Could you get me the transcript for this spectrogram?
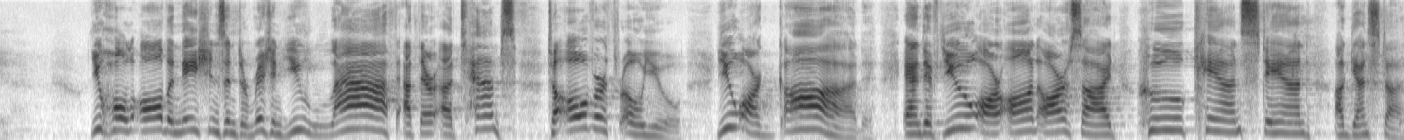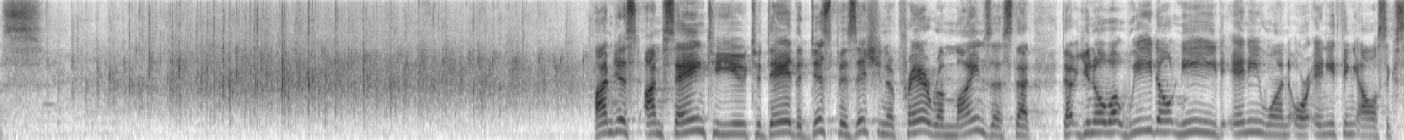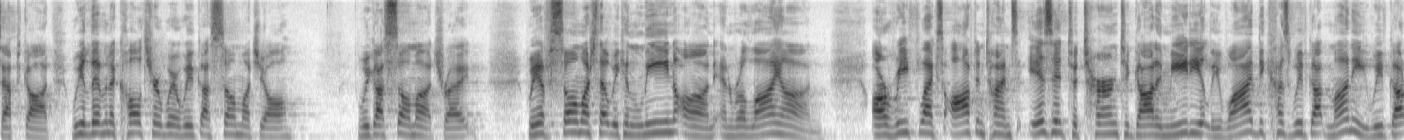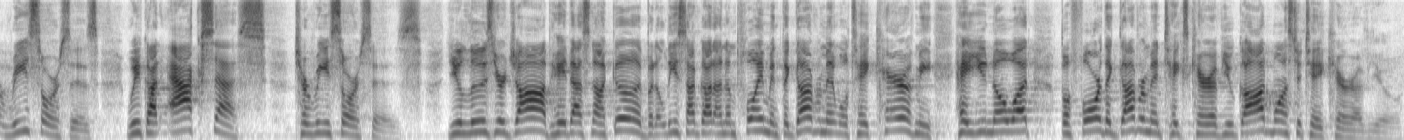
You hold all the nations in derision. You laugh at their attempts to overthrow you. You are God. And if you are on our side, who can stand against us? I'm just, I'm saying to you today, the disposition of prayer reminds us that, that, you know what, we don't need anyone or anything else except God. We live in a culture where we've got so much, y'all. We got so much, right? We have so much that we can lean on and rely on. Our reflex oftentimes isn't to turn to God immediately. Why? Because we've got money, we've got resources, we've got access to resources. You lose your job. Hey, that's not good, but at least I've got unemployment. The government will take care of me. Hey, you know what? Before the government takes care of you, God wants to take care of you.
